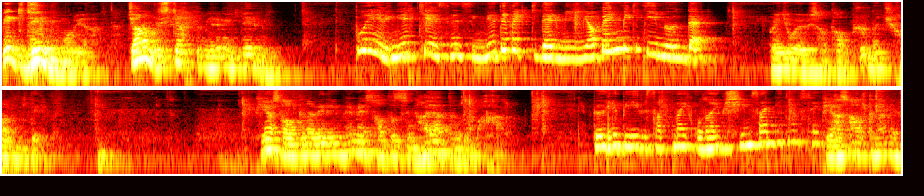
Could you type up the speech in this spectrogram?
Ben gider miyim oraya? Canım risk yaptım yerime gider miyim? Bu evin erkeği sensin. Ne demek gider miyim ya? Ben mi gideyim önden? Bence bu evi satalım. Şuradan çıkalım gidelim. Piyasa altına verelim hemen satılsın. Hayatımıza bakalım. Böyle bir evi satmayı kolay bir şey mi zannediyorsun sen? Piyasa altına ver.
